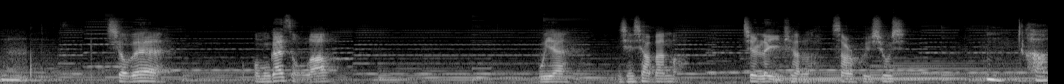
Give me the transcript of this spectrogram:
嗯。小薇，我们该走了。吴嫣，你先下班吧，今儿累一天了，早点回去休息。嗯，好。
